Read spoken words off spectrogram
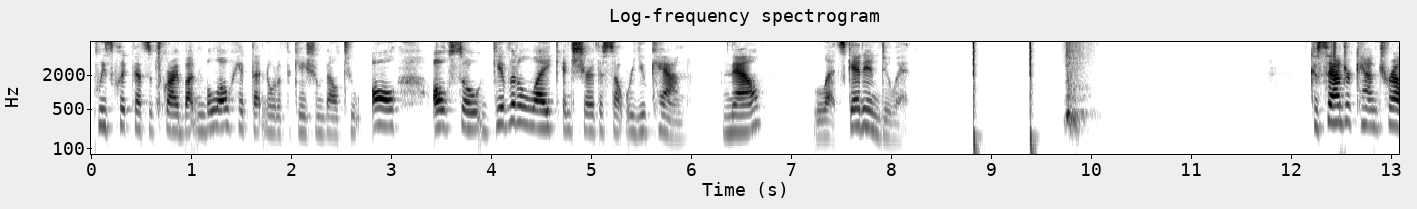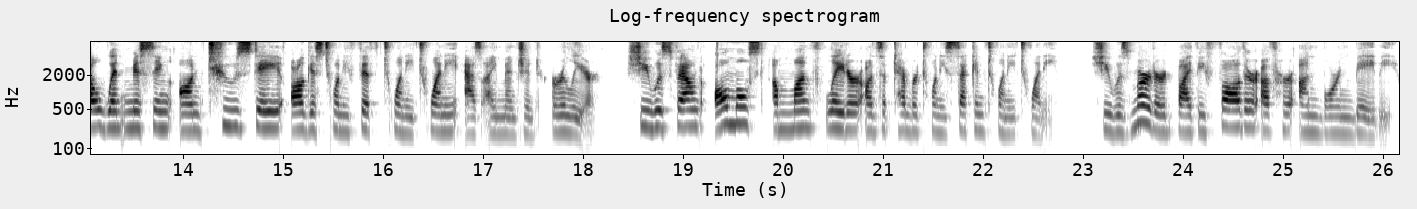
please click that subscribe button below, hit that notification bell to all. Also, give it a like and share this out where you can. Now, let's get into it. Kassanndra Cantrell went missing on Tuesday, August 25th, 2020, as I mentioned earlier. She was found almost a month later on September 22, 2020. She was murdered by the father of her unborn baby.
